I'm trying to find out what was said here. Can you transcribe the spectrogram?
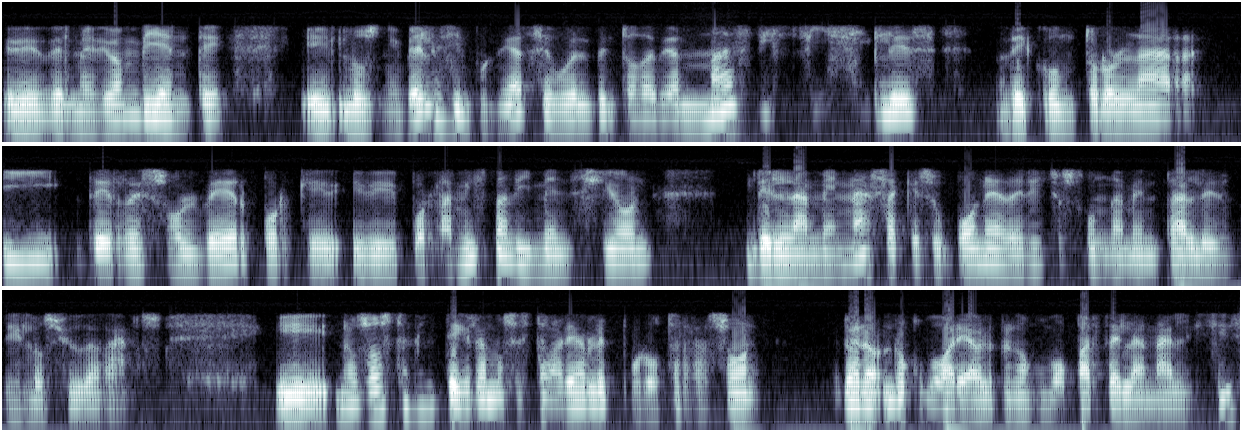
eh, del medio ambiente, eh, los niveles de impunidad se vuelven todavía más difíciles de controlar y de resolver porque eh, por la misma dimensión de la amenaza que supone a derechos fundamentales de los ciudadanos. nosotros también integramos esta variable por otra razón, pero no como variable, pero como parte del análisis,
